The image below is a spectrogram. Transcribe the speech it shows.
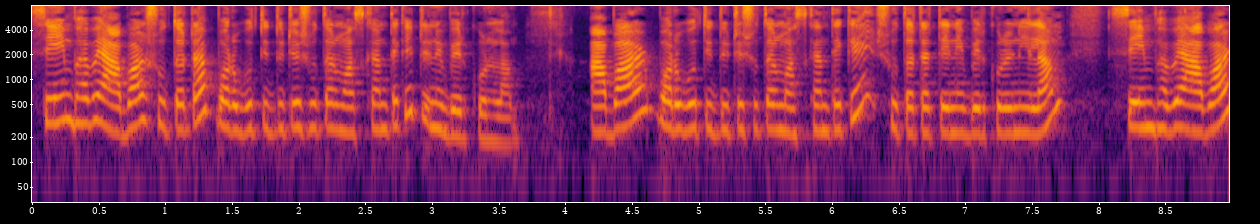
সেমভাবে আবার সুতাটা পরবর্তী দুইটা সুতার মাঝখান থেকে টেনে বের করলাম। আবার পরবর্তী দুইটা সুতার মাঝখান থেকে সুতাটা টেনে বের করে নিলাম। সেমভাবে আবার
